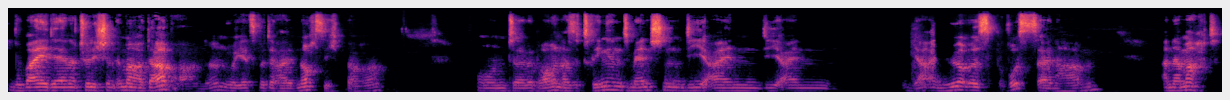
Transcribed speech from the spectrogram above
wobei der natürlich schon immer da war, ne? nur jetzt wird er halt noch sichtbarer. Und äh, wir brauchen also dringend Menschen, die ein, die ein, ja, ein höheres Bewusstsein haben an der Macht.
